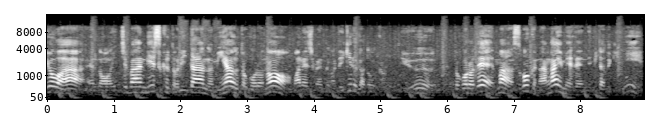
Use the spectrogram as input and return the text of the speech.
要は、あの、一番リスクとリターンの見合うところのマネジメントができるかどうかっていうところで、まあ、すごく長い目線で見たときに、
